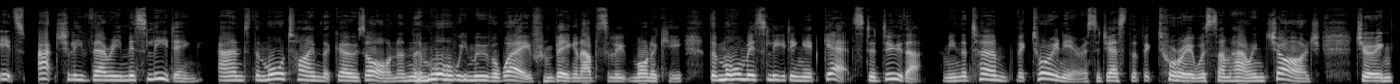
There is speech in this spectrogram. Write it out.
it's actually very misleading. And the more time that goes on and the more we move away from being an absolute monarchy, the more misleading it gets to do that. I mean, the term Victorian era suggests that Victoria was somehow in charge during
